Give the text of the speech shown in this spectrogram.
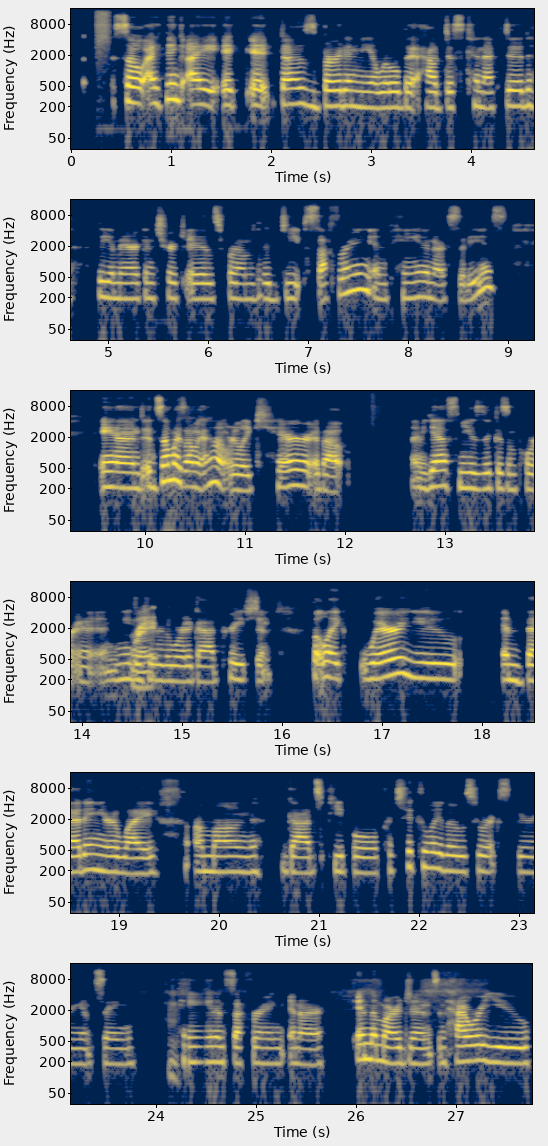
so i think i it, it does burden me a little bit how disconnected the american church is from the deep suffering and pain in our cities and in some ways i'm like i don't really care about I mean, yes, music is important and you need to Right. hear the word of God preached and but like where are you embedding your life among God's people, particularly those who are experiencing Hmm. pain and suffering in our in the margins and how are you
